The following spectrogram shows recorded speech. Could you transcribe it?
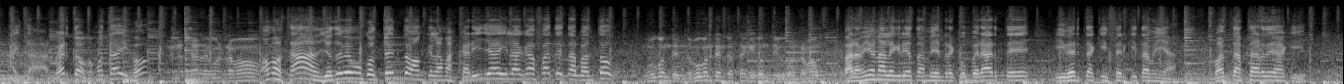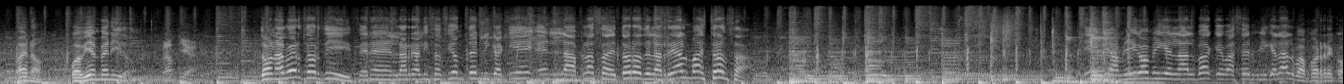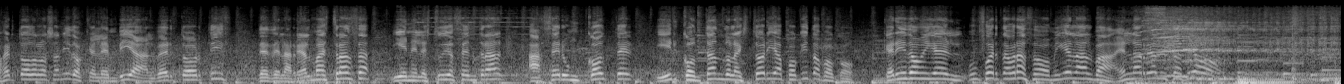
Ahí está, Alberto, ¿cómo está, hijo? Buenas tardes, Juan Ramón. ¿Cómo estás? Yo te veo muy contento, aunque la mascarilla y la gafa te tapan todo. Muy contento, muy contento estar aquí contigo, Juan Ramón. Para mí es una alegría también recuperarte y verte aquí cerquita mía. ¿Cuántas tardes aquí? Bueno, pues bienvenido. Gracias. Don Alberto Ortiz, en, la realización técnica aquí en la Plaza de Toros de la Real Maestranza. Y mi amigo Miguel Alba, ¿qué va a hacer Miguel Alba? Pues recoger todos los sonidos que le envía Alberto Ortiz desde la Real Maestranza y en el estudio central hacer un cóctel e ir contando la historia poquito a poco. Querido Miguel, un fuerte abrazo. Miguel Alba, en la realización.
